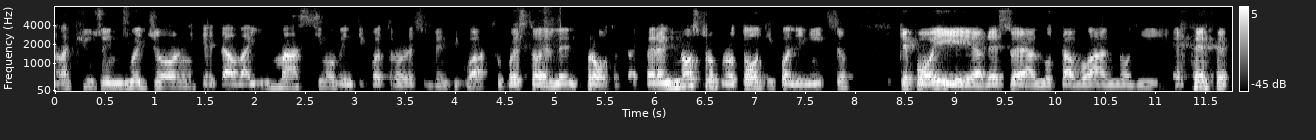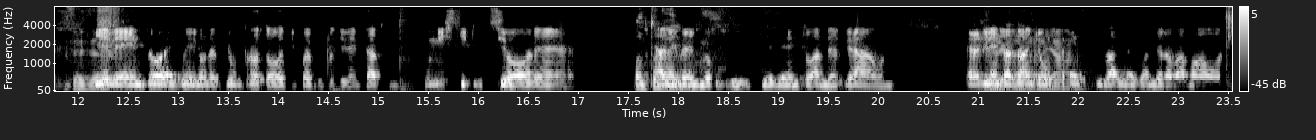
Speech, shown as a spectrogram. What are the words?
racchiuso in due giorni che dava il massimo 24 ore su 24. Questo è il, il prototype. Era il nostro prototipo all'inizio, che poi adesso è all'ottavo anno di, sì, sì. di evento e quindi non è più un prototipo, è proprio diventato un'istituzione Molto a bello. livello di, di evento underground. Era diventato anche italiano. un festival quando eravamo a Oltre,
